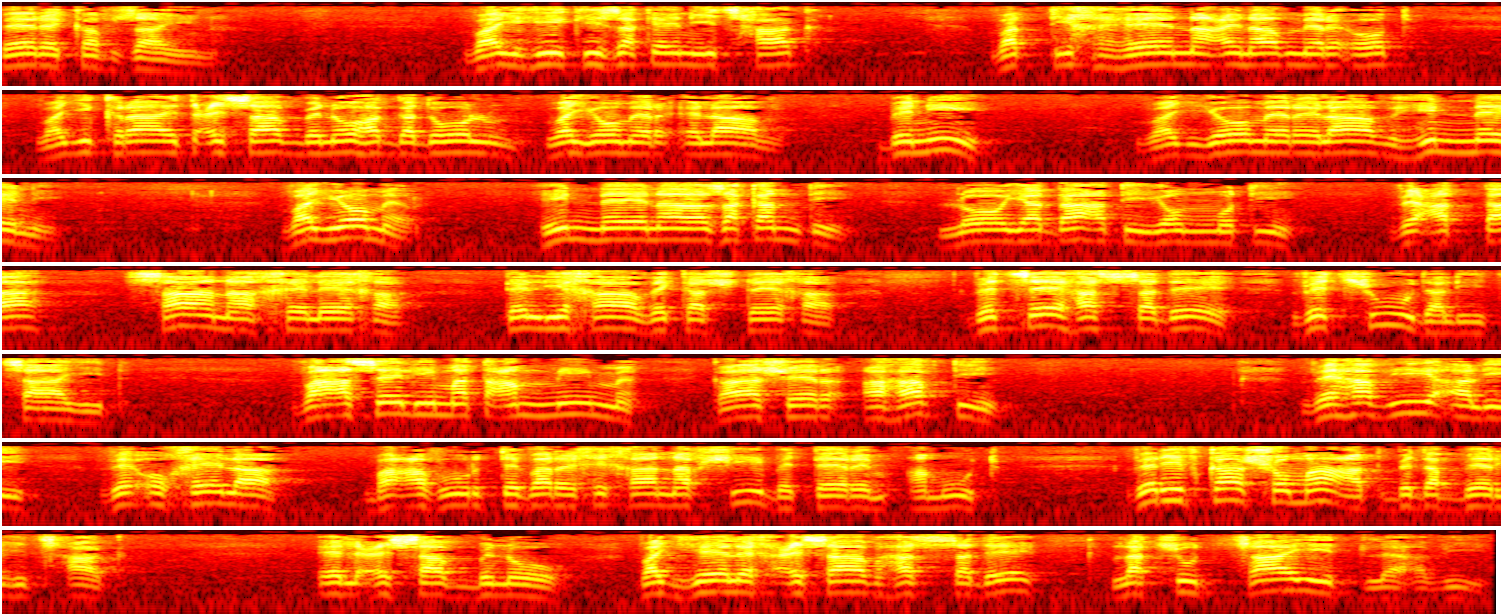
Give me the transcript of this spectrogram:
פרק כ"ז ויהי כי זקן יצחק, ותכהנה עיניו מרעות, ויקרא את עשיו בנו הגדול, ויאמר אליו, בני, ויאמר אליו, הנני. ויאמר, הננה זקנתי, לא ידעתי יום מותי, ועתה שא נא חיליך, תלייך וקשתך, וצא השדה, וצודה לי ציד. ועשה לי מטעמים כאשר אהבתי, והביאה לי ואוכלה בעבור תברכך נפשי בטרם אמות. ורבקה שומעת בדבר יצחק. אל עשיו בנו, וילך עשיו השדה לצוד ציד להביא.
